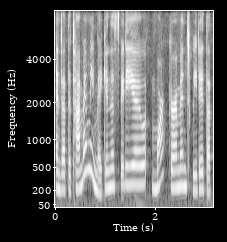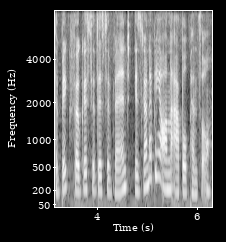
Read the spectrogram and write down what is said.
And at the time of me making this video, Mark Gurman tweeted that the big focus of this event is going to be on the Apple Pencil.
